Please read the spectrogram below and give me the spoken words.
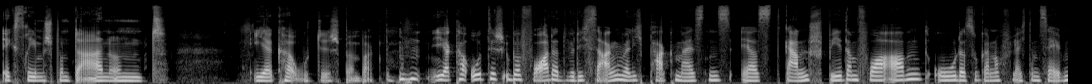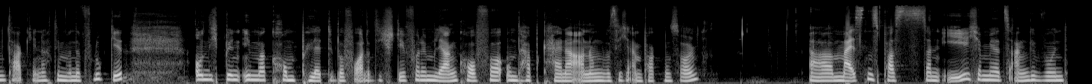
extrem spontan und eher chaotisch beim Backen? Ja, chaotisch überfordert, würde ich sagen, weil ich packe meistens erst ganz spät am Vorabend oder sogar noch vielleicht am selben Tag, je nachdem, wann der Flug geht. Und ich bin immer komplett überfordert. Ich stehe vor dem leeren Koffer und habe keine Ahnung, was ich einpacken soll. Äh, meistens passt es dann eh. Ich habe mir jetzt angewöhnt,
